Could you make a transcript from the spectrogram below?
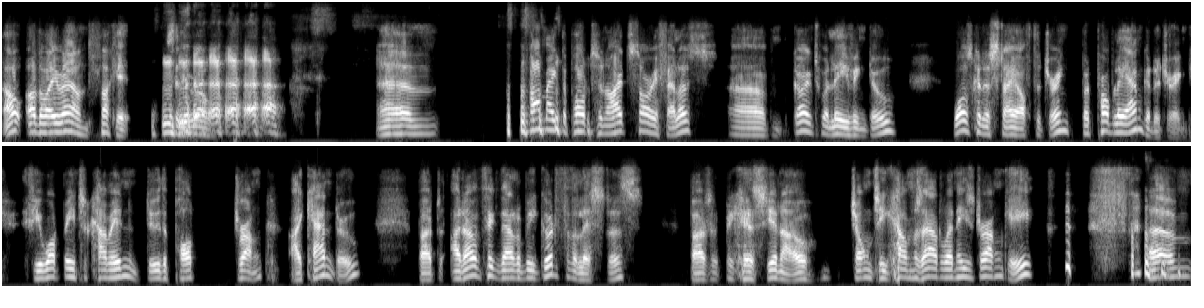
Oh, other way around. Fuck it. Um, can't make the pod tonight. Sorry, fellas. Um, going to a leaving do. Was going to stay off the drink, but probably am going to drink. If you want me to come in and do the pot drunk, I can do, but I don't think that'll be good for the listeners. but because you know Jonty comes out when he's drunky. um,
